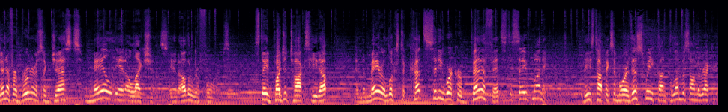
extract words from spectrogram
Jennifer Brunner suggests mail in elections and other reforms. State budget talks heat up, and the mayor looks to cut city worker benefits to save money. These topics and more this week on Columbus on the Record.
